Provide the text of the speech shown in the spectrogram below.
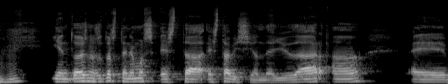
Uh -huh. Y entonces nosotros tenemos esta, esta visión de ayudar a eh,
